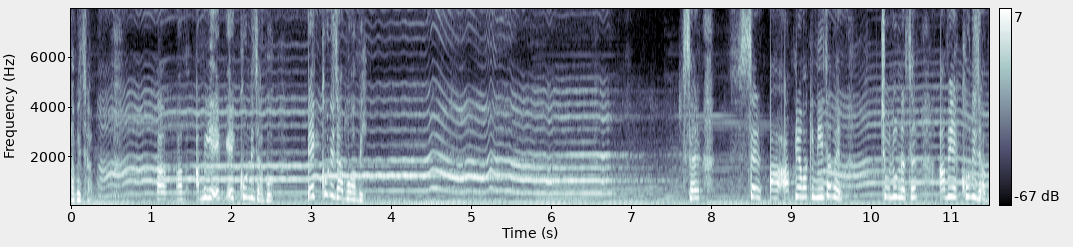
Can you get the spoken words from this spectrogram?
আমি যাব। আমি এক- এক্ষুনি যাব এক্ষুনি যাব আমি। স্যার স্যার আপনি আমাকে নিয়ে যাবেন? চলুন না স্যার আমি এক্ষুনি যাব।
